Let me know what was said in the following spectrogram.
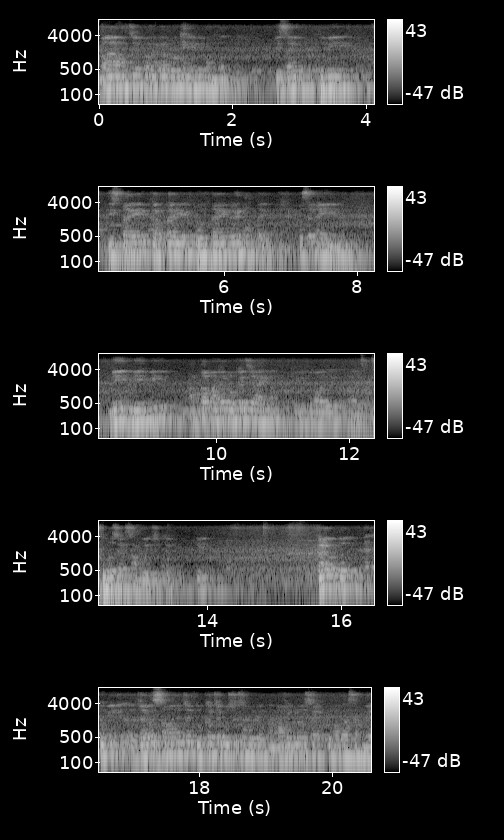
मला आमचे पत्रकार बंधू नेहमी म्हणतात की साहेब तुम्ही दिसताय करताय बोलतायकडे राहताय. तसं नाही आहे मी नेहमी आता माझ्या डोक्यात जे आहे ना की मी तुम्हाला थोडंसं सांगू इच्छितो की काय होतं? तुम्ही ज्यावेळेस समाजाच्या दुःखाच्या गोष्टी समोर करता माझ्याकडे साहेब तुम्हाला सांगा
